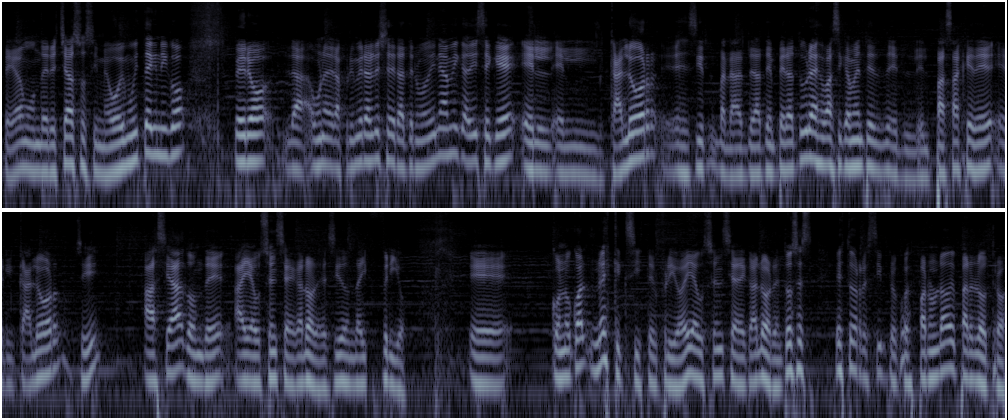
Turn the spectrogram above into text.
pegamos un derechazo si me voy muy técnico, pero la- una de las primeras leyes de la termodinámica dice que el, el calor, es decir, la, la temperatura es básicamente el, pasaje del calor, ¿sí? Hacia donde hay ausencia de calor, es decir, donde hay frío. Eh, con lo cual, no es que existe el frío, hay ausencia de calor. Entonces, esto es recíproco, es para un lado y para el otro.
